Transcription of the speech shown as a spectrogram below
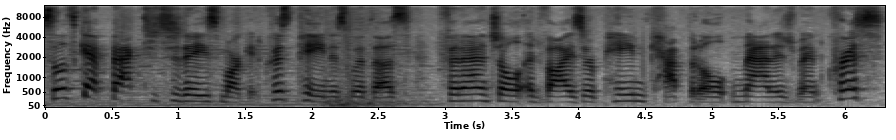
So let's get back to today's market. Chris Payne is with us, financial advisor, Payne Capital Management. Chris,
